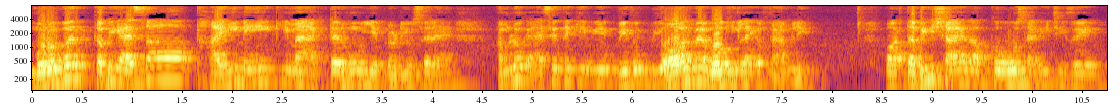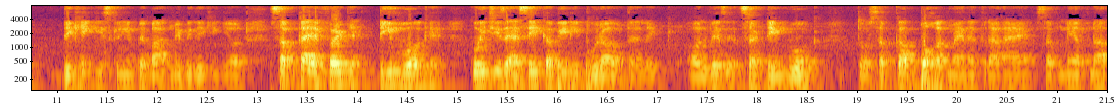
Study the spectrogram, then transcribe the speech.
मोरोवर कभी ऐसा था ही नहीं कि मैं एक्टर हूँ, ये प्रोड्यूसर है हम लोग ऐसे थे कि we all were working like a family और तभी शायद आपको वो सारी चीज़ें दिखेंगी स्क्रीन पे बाद में भी देखेंगे और सबका एफर्ट है टीम वर्क है। कोई चीज़ ऐसे ही कभी नहीं पूरा होता है like always it's a team work तो सबका बहुत मेहनत रहा है सबने अपना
